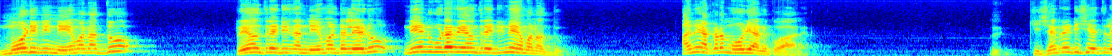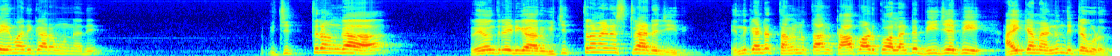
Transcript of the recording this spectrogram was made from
మోడీ నిన్ను ఏమనద్దు రేవంత్ రెడ్డి నన్ను ఏమంటలేడు నేను కూడా రేవంత్ రెడ్డిని ఏమనద్దు? అని అక్కడ మోడీ అనుకోవాలి. కిషన్ రెడ్డి చేతిలో ఏం అధికారం ఉన్నది? విచిత్రంగా రేవంత్ రెడ్డి గారు విచిత్రమైన స్ట్రాటజీ ఇది. ఎందుకంటే తనను తాను కాపాడుకోవాలంటే బీజేపీ హైకమాండ్ను తిట్టకూడదు.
